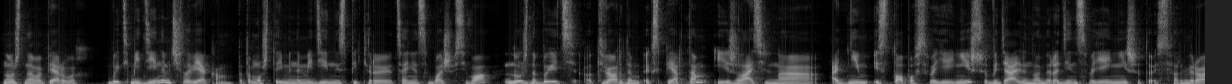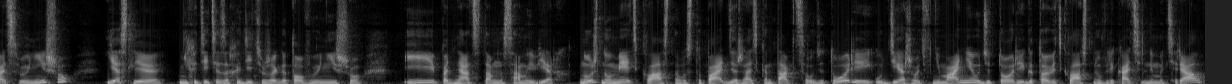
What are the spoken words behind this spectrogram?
нужно, во-первых, быть медийным человеком, потому что именно медийные спикеры ценятся больше всего. Нужно быть твердым экспертом и желательно одним из топов своей ниши, в идеале номер один своей ниши, то есть сформировать свою нишу, если не хотите заходить уже готовую нишу, и подняться там на самый верх. Нужно уметь классно выступать, держать контакт с аудиторией, удерживать внимание аудитории, готовить классный увлекательный материал.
